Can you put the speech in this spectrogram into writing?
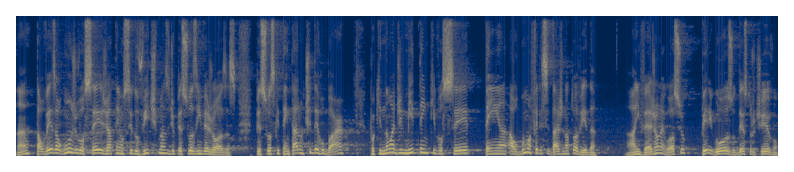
Né? Talvez alguns de vocês já tenham sido vítimas de pessoas invejosas, pessoas que tentaram te derrubar porque não admitem que você tenha alguma felicidade na tua vida. A inveja é um negócio perigoso, destrutivo.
